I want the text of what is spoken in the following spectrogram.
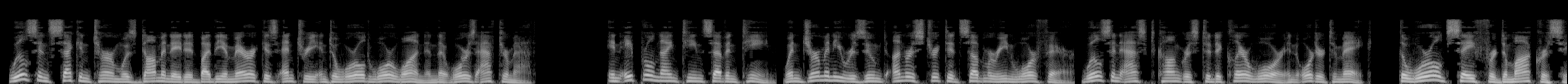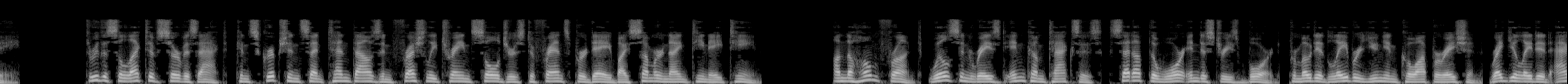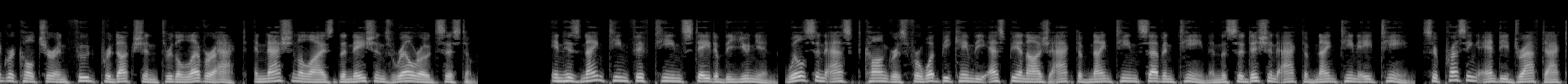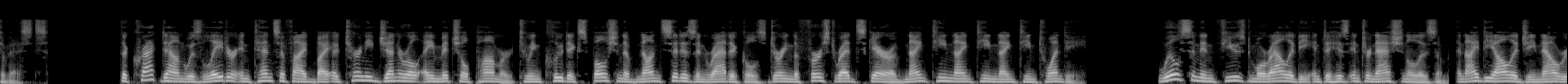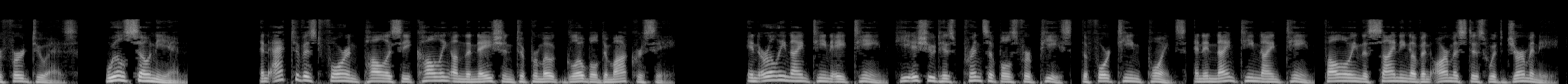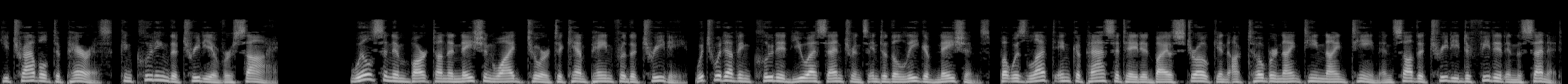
Wilson's second term was dominated by the America's entry into World War I and that war's aftermath. In April 1917, when Germany resumed unrestricted submarine warfare, Wilson asked Congress to declare war in order to make the world safe for democracy. Through the Selective Service Act, conscription sent 10,000 freshly trained soldiers to France per day by summer 1918. On the home front, Wilson raised income taxes, set up the War Industries Board, promoted labor union cooperation, regulated agriculture and food production through the Lever Act, and nationalized the nation's railroad system. In his 1915 State of the Union, Wilson asked Congress for what became the Espionage Act of 1917 and the Sedition Act of 1918, suppressing anti-draft activists. The crackdown was later intensified by Attorney General A. Mitchell Palmer to include expulsion of non-citizen radicals during the first Red Scare of 1919–1920. Wilson infused morality into his internationalism, an ideology now referred to as Wilsonian, an activist foreign policy calling on the nation to promote global democracy. In early 1918, he issued his Principles for Peace, the Fourteen Points, and in 1919, following the signing of an armistice with Germany, he traveled to Paris, concluding the Treaty of Versailles. Wilson embarked on a nationwide tour to campaign for the treaty, which would have included U.S. entrance into the League of Nations, but was left incapacitated by a stroke in October 1919 and saw the treaty defeated in the Senate.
